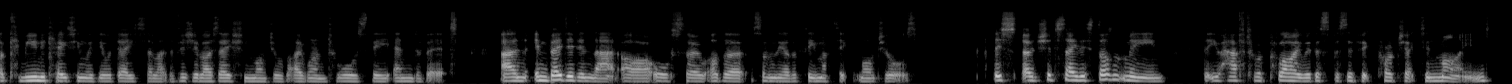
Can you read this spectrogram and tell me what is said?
uh, communicating with your data like the visualization module that I run towards the end of it and embedded in that are also other some of the other thematic modules this I should say this doesn't mean that you have to apply with a specific project in mind.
